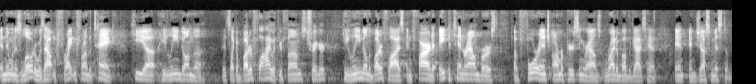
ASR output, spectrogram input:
And then when his loader was out in, right in front of the tank, he, uh, he leaned on the, it's like a butterfly with your thumbs triggered. He leaned on the butterflies and fired an 8 to 10 round burst of 4 inch armor piercing rounds right above the guy's head and, and just missed him.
